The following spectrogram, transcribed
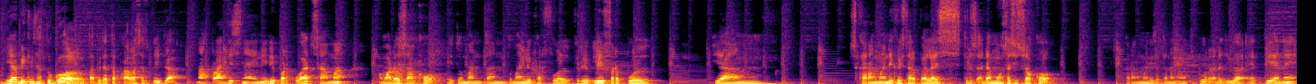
dia bikin satu gol tapi tetap kalah 1-3 nah Prancisnya ini diperkuat sama Amadou Sakho itu mantan pemain Liverpool Liverpool yang sekarang main di Crystal Palace terus ada Musa Sissoko. Sekarang main di Tottenham Hotspur ada juga Etienne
